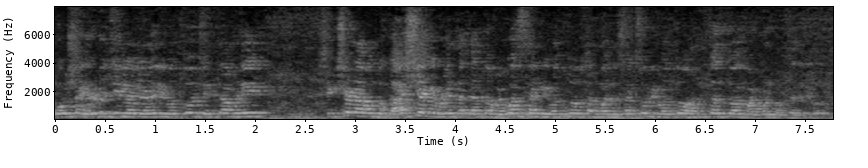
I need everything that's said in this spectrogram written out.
ಬಹುಶಃ ಎರಡು ಜಿಲ್ಲೆಗಳಲ್ಲಿ ಇವತ್ತು ಚಿಂತಾಮಣಿ ಶಿಕ್ಷಣ ಒಂದು ಕಾಶಿಯಾಗಿ ಬೆಳೀತಕ್ಕಂಥ ವ್ಯವಸ್ಥೆಯನ್ನು ಇವತ್ತು ಸನ್ಮಾನ್ಯ ಸಚಿವರು ಇವತ್ತು ಹಂತ ಹಂತವಾಗಿ ಮಾಡ್ಕೊಂಡು ಬರ್ತಾ ಇದ್ದಾರೆ ಇವತ್ತು.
